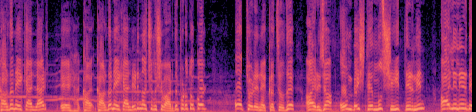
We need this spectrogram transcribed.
kardan heykeller e, ka- kardan heykellerin açılışı vardı. Protokol o törene katıldı. Ayrıca 15 Temmuz şehitlerinin aileleri de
